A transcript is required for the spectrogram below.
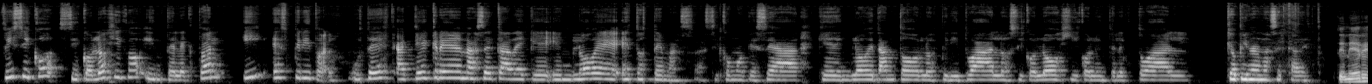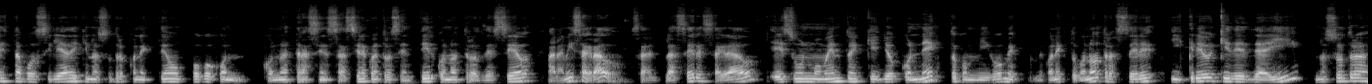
físico, psicológico, intelectual y espiritual. ¿Ustedes a qué creen acerca de que englobe estos temas? Así como que sea, que englobe tanto lo espiritual, lo psicológico, lo intelectual. ¿Qué opinan acerca de esto? Tener esta posibilidad de que nosotros conectemos un poco con, nuestras sensaciones, con nuestro sentir, con nuestros deseos, para mí es sagrado. O sea, el placer es sagrado. Es un momento en que yo conecto conmigo, me, me conecto con otros seres y creo que desde ahí nosotros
